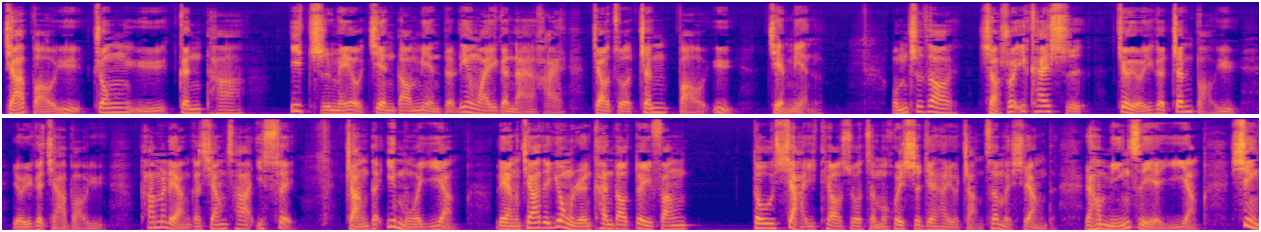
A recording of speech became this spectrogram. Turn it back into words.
贾宝玉终于跟他。一直没有见到面的另外一个男孩叫做甄宝玉见面了。我们知道小说一开始就有一个甄宝玉，有一个贾宝玉，他们两个相差一岁，长得一模一样。两家的佣人看到对方都吓一跳，说：“怎么会世界上有长这么像的？”然后名字也一样，性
